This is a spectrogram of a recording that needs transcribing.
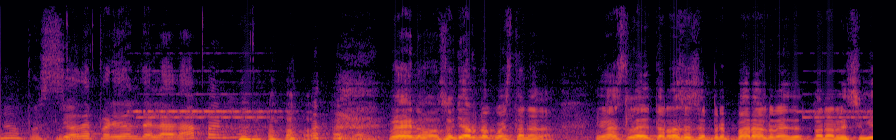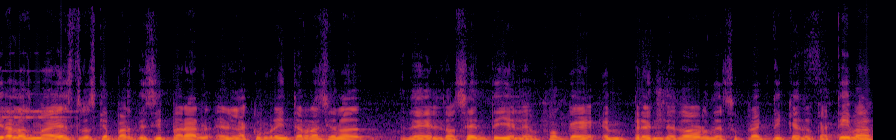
No, pues yo de perdido el de la DAPA, ¿no? bueno, soñar no cuesta nada. El Astla de Terraza se prepara para recibir a los maestros que participarán en la Cumbre Internacional del Docente y el Enfoque Emprendedor de su práctica educativa,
